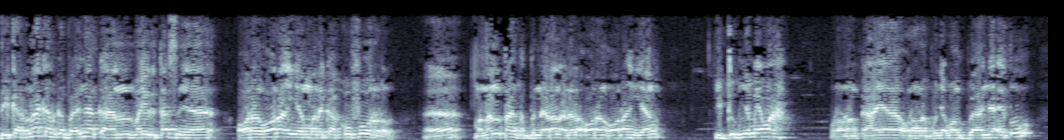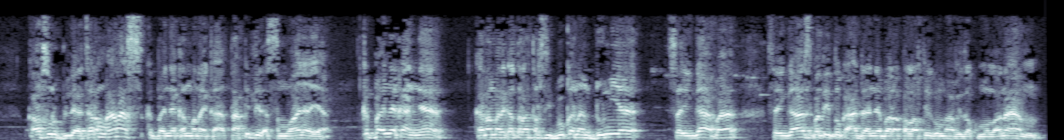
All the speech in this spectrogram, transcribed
Dikarenakan kebanyakan mayoritasnya orang-orang yang mereka kufur, eh, menentang kebenaran adalah orang-orang yang hidupnya mewah. Orang-orang kaya, orang-orang punya uang banyak itu kalau suruh belajar malas kebanyakan mereka, tapi tidak semuanya ya. Kebanyakannya karena mereka telah tersibukkan dengan dunia sehingga apa? Sehingga seperti itu keadaannya barakallahu fikum hafizakumullah. Naam.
